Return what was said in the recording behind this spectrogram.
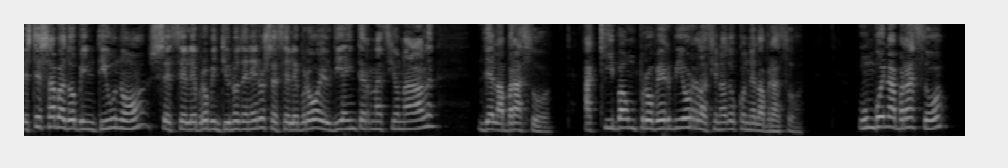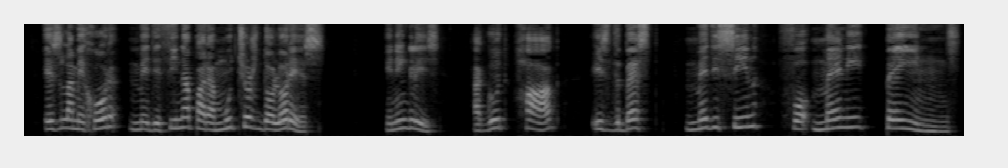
Este sábado 21 se celebró, 21 de enero, se celebró el Día Internacional del Abrazo. Aquí va un proverbio relacionado con el abrazo. Un buen abrazo es la mejor medicina para muchos dolores. In English, a good hug is the best medicine for many pains.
